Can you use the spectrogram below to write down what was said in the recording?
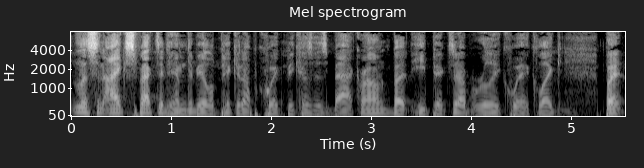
listen, I expected him to be able to pick it up quick because of his background, but he picked it up really quick. Like, but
